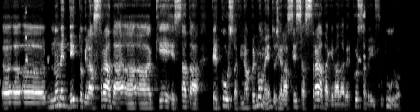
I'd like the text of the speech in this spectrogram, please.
uh, non è detto che la strada che è stata percorsa fino a quel momento sia la stessa strada che vada percorsa per il futuro,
